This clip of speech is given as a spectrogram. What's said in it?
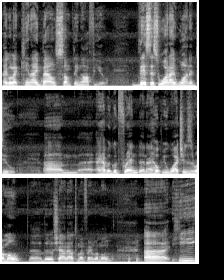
I go like, can I bounce something off you? This is what I want to do. Um, I have a good friend, and I hope you watch this, Ramon. A little shout out to my friend Ramon. Uh, he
